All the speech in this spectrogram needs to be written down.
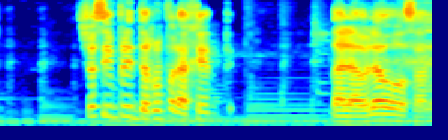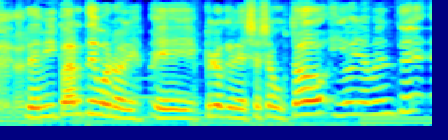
Yo siempre interrumpo a la gente. Dale, habla vos, Andy. dale. De mi parte, bueno, les- eh, espero que les haya gustado y obviamente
